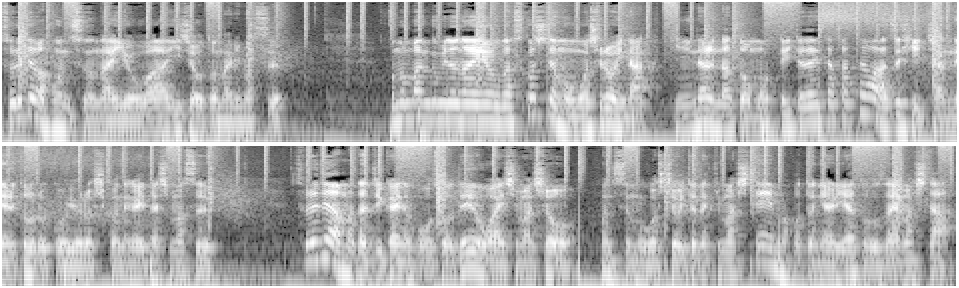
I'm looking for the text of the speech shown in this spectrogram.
それでは本日の内容は以上となります。この番組の内容が少しでも面白いな、気になるなと思っていただいた方は、ぜひチャンネル登録をよろしくお願いいたします。それではまた次回の放送でお会いしましょう。本日もご視聴いただきまして誠にありがとうございました。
